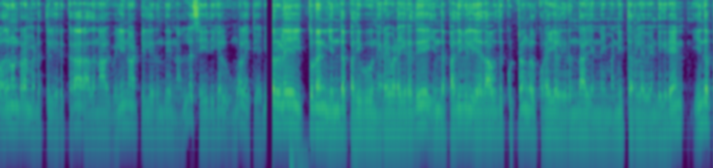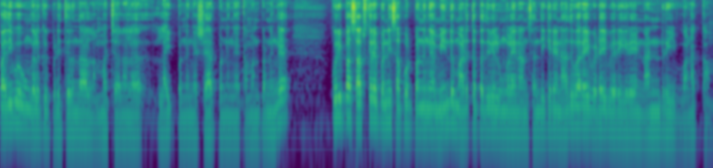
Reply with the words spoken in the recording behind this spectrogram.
பதினொன்றாம் இடத்தில் இருக்கிறார். அதனால் வெளிநாட்டிலிருந்து நல்ல செய்திகள் உங்களை தேடி இவர்களே இத்துடன் இந்த பதிவு நிறைவடைகிறது. இந்த பதிவில் ஏதாவது குற்றங்கள் குறைகள் இருந்தால் என்னை மன்னித்தரல வேண்டுகிறேன். இந்த பதிவு உங்களுக்கு பிடித்திருந்தால் நம்ம சேனலை லைக் பண்ணுங்கள் ஷேர் பண்ணுங்கள் கமெண்ட் பண்ணுங்கள் குறிப்பாக சப்ஸ்கிரைப் பண்ணி சப்போர்ட் பண்ணுங்கள் மீண்டும் அடுத்த பதிவில் உங்களை நான் சந்திக்கிறேன். அதுவரை விடைபெறுகிறேன். நன்றி வணக்கம்.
